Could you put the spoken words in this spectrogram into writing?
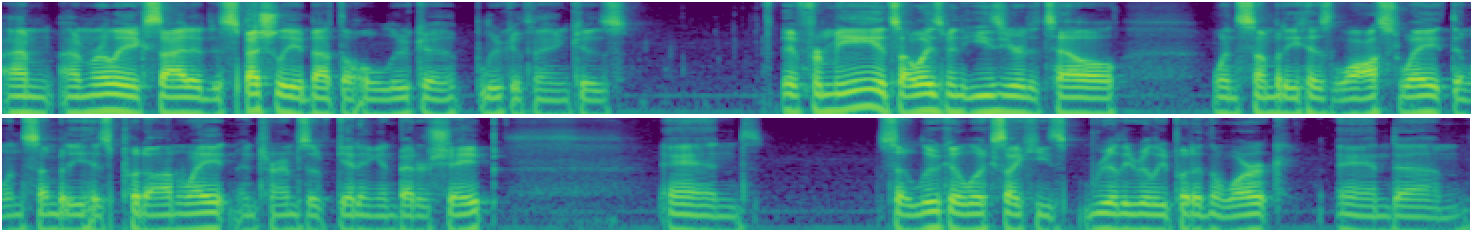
I'm I'm really excited, especially about the whole Luka Luka thing, because for me, it's always been easier to tell when somebody has lost weight than when somebody has put on weight in terms of getting in better shape. And so Luka looks like he's really, really put in the work. And um,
